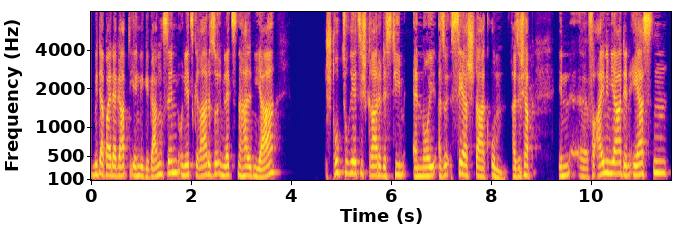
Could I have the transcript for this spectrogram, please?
Mitarbeiter gehabt, die irgendwie gegangen sind. Und jetzt gerade so im letzten halben Jahr strukturiert sich gerade das Team erneut, also sehr stark um. Also ich habe in äh, vor einem Jahr den ersten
